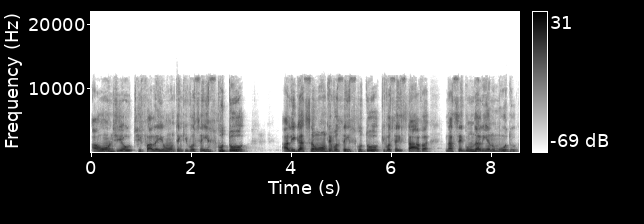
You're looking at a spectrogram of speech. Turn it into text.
aonde eu te falei ontem que você escutou a ligação ontem, você escutou que você estava na segunda linha no mudo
